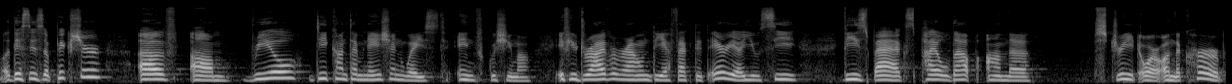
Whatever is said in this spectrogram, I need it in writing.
This is a picture of um, real decontamination waste in Fukushima. If you drive around the affected area, you see these bags piled up on the street or on the curb.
